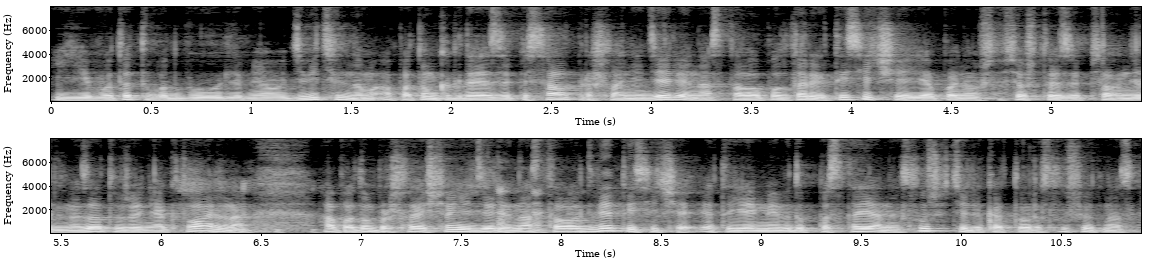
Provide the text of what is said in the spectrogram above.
И вот это вот было для меня удивительным. А потом, когда я записал, прошла неделя, она стала полторы тысячи, я понял, что все, что я записал неделю назад, уже не актуально. А потом прошла еще неделя, она стала две тысячи. Это я имею в виду постоянных слушателей, которые слушают нас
